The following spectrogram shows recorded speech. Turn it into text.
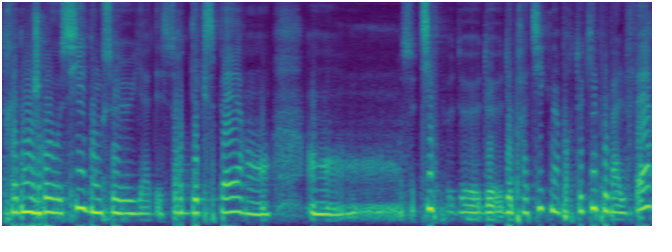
très dangereux aussi. Donc il y a des sortes d'experts en, ce type de, pratique, n'importe qui peut pas le faire.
